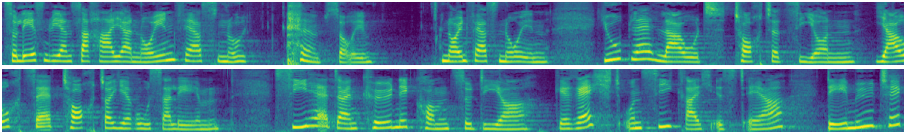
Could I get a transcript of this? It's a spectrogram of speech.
So lesen wir in Sacharja 9, Vers 0, sorry, 9, Vers 9. Juble laut, Tochter Zion, jauchze, Tochter Jerusalem. Siehe, dein König kommt zu dir. Gerecht und siegreich ist er, demütig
